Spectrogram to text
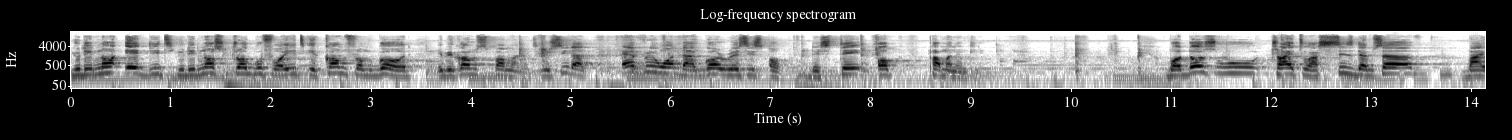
you did not aid it, you did not struggle for it, it comes from God, it becomes permanent. You see that everyone that God raises up, they stay up permanently. But those who try to assist themselves by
